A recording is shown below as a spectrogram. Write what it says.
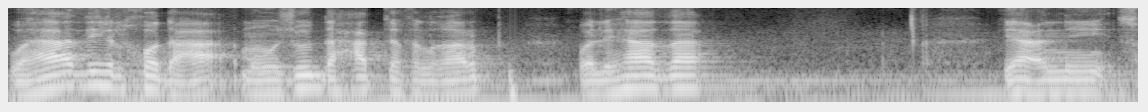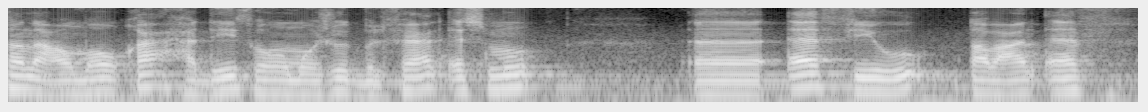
وهذه الخدعة موجودة حتى في الغرب ولهذا يعني صنعوا موقع حديث هو موجود بالفعل اسمه F آه، you طبعا F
